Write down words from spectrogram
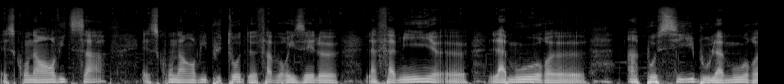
Est-ce qu'on a envie de ça? Est-ce qu'on a envie plutôt de favoriser la famille, euh, l'amour euh, impossible ou l'amour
